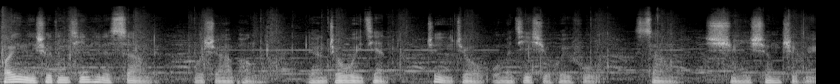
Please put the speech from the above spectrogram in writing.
欢迎你收听今天的 Sound，我是阿鹏。两周未见，这一周我们继续恢复《丧寻声之旅》。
